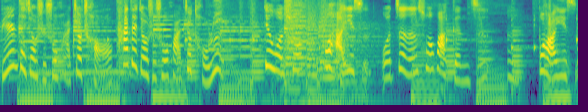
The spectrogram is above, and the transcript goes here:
别人在教室说话叫吵，他在教室说话叫讨论。对我说不好意思，我这人说话耿直。嗯。不好意思，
